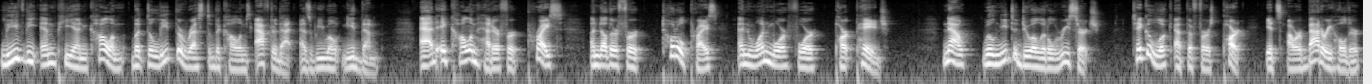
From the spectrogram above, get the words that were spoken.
Leave the MPN column, but delete the rest of the columns after that, as we won't need them. Add a column header for price, another for total price, and one more for part page. Now, we'll need to do a little research. Take a look at the first part. It's our battery holder,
